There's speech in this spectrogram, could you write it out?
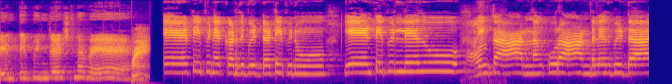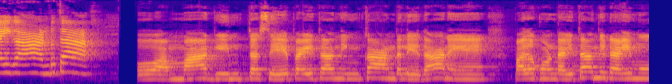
ఏం టిఫిన్ చేసినవే? ఓ అమ్మా గింత సేపు అవుతుంది ఇంకా అందలేదా అనే. పదకొండు అవుతుంది టైము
